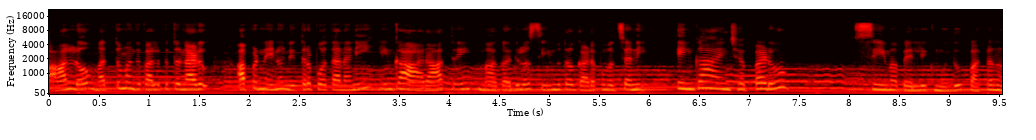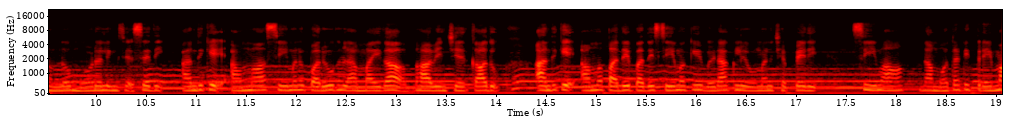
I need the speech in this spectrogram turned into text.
పాల్లో మత్తు మందు కలుపుతున్నాడు. అప్పుడు నేను నిద్రపోతానని ఇంకా ఆ రాత్రి మా గదిలో సీమతో గడపవచ్చని. ఇంకా ఆయన చెప్పాడు సీమ పెళ్ళికి ముందు పట్టణంలో మోడలింగ్ చేసేది. అందుకే అమ్మ సీమను పరుగుల అమ్మాయిగా భావించేది కాదు. అందుకే అమ్మ పదే పదే సీమకి విడాకులు ఇవ్వమని చెప్పేది. సీమ నా మొదటి ప్రేమ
